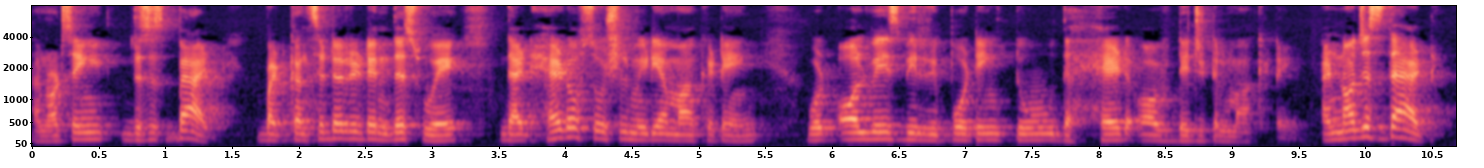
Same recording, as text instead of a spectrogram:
I'm not saying this is bad but consider it in this way that head of social media marketing would always be reporting to the head of digital marketing. And not just that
